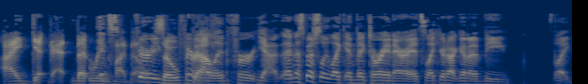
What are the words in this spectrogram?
I get that. That rings it's my bell. very so fair enough. valid for yeah, and especially like in Victorian era, it's like you're not gonna be like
